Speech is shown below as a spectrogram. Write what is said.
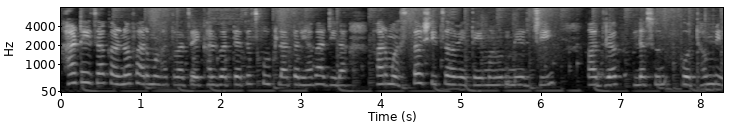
हा ठेचा करणं फार महत्त्वाचं आहे. खलबत्त्यातच कुठला तर ह्या भाजीला फार मस्त अशी चव येते. म्हणून मिरची अद्रक लसूण कोथिंबीर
